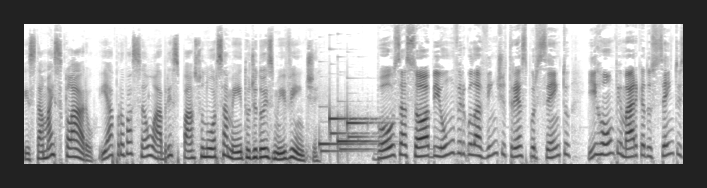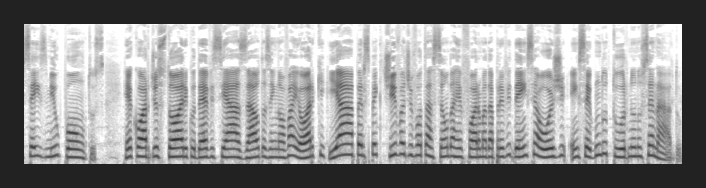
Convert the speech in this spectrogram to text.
está mais claro e a aprovação abre espaço no orçamento de 2020. Bolsa sobe 1,23% e rompe marca dos 106 mil pontos. Recorde histórico deve-se às altas em Nova York e à perspectiva de votação da reforma da Previdência hoje em segundo turno no Senado.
